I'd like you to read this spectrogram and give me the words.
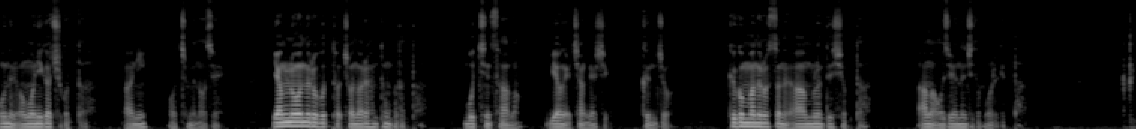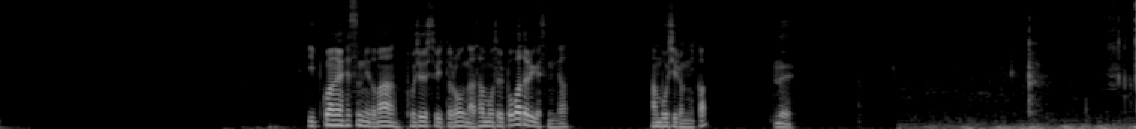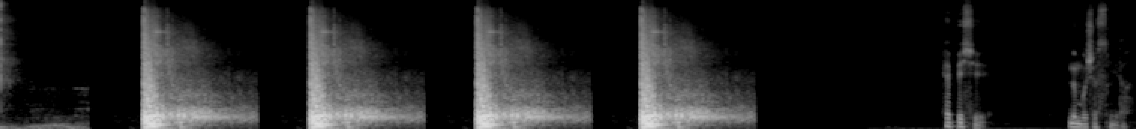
오늘 어머니가 죽었다. 아니, 어쩌면 어제. 양로원으로부터 전화를 한 통 받았다. 모친 사망, 명일 장례식, 근조. 그것만으로서는 아무런 뜻이 없다. 아마 어제였는지도 모르겠다. 입관을 했습니다만 보실 수 있도록 나사못을 뽑아드리겠습니다. 안 보시렵니까? 햇빛이 눈부셨습니다.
